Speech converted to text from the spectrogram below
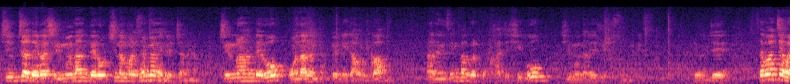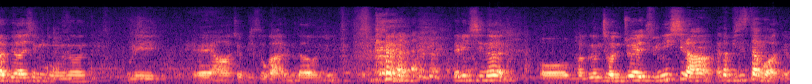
진짜 내가 질문한 대로 지난번에 설명해 드렸잖아요. 질문한 대로 원하는 답변이 나올까? 라는 생각을 꼭 가지시고 질문을 해주셨으면 좋겠어요. 그리고 이제 세 번째 발표하신 분은 우리 예, 아, 저 미소가 아름다운 윤 혜린 씨는 어, 방금 전조의 준희 씨랑 약간 비슷한 것 같아요.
